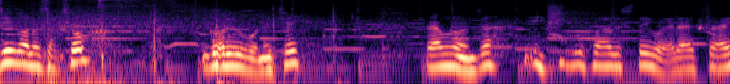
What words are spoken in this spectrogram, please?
जे गर्न सक्छौँ गऱ्यो भने चाहिँ राम्रो हुन्छ। गुफा जस्तै भइरहेको छ है?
